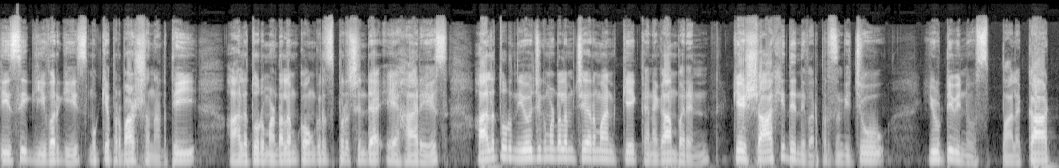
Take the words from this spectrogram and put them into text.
T C Geevarghese മുഖ്യപ്രഭാഷണം നടത്തി. ആലത്തൂർ മണ്ഡലം Congress president A Haris Alathur നിയോജക മണ്ഡലം chairman K Kanakambaran K Shahid എന്നിവർ പ്രസംഗിച്ചു. U T V news Palakkad.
